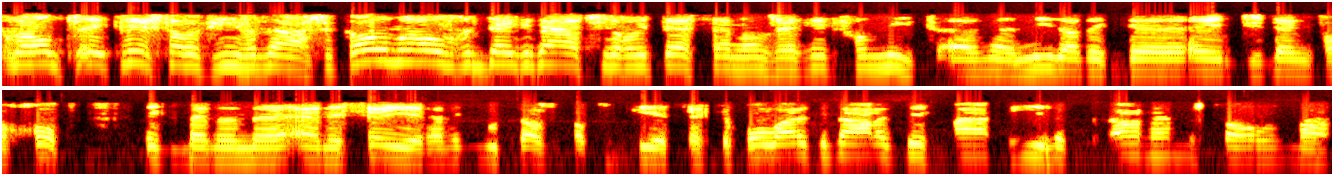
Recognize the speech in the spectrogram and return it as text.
Want ik wist dat het hier vandaag zou komen over een degradatie nog weer testen. En dan zeg ik van niet. En eh, niet dat ik eh, eventjes denk van god, ik ben een eh NEC'er en ik moet als ik wat verkeerd zeg de bol uit de dadelijk dichtmaken. Hier op de Arnhem. Maar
